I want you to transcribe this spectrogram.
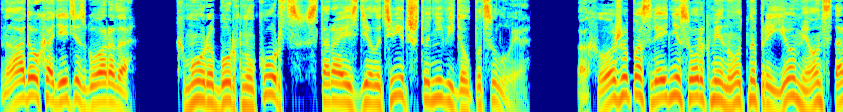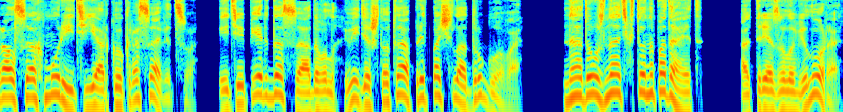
«Надо уходить из города», — Хмуро буркнул Курц, стараясь сделать вид, что не видел поцелуя. Похоже, последние сорок минут на приеме он старался охмурить яркую красавицу. И теперь досадовал, видя, что та предпочла другого. «Надо узнать, кто нападает», — отрезала Велора,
